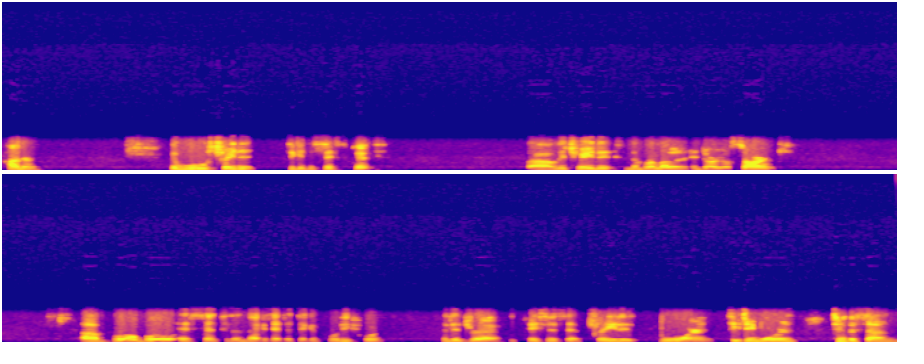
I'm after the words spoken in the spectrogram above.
Hunter. The Wolves traded to get the sixth pick. Um, they traded number 11 and Dario Saric. Uh, Bol Bol is sent to the Nuggets after taking 44th in the draft. The Pacers have traded Warren, T.J. Warren, to the Suns.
